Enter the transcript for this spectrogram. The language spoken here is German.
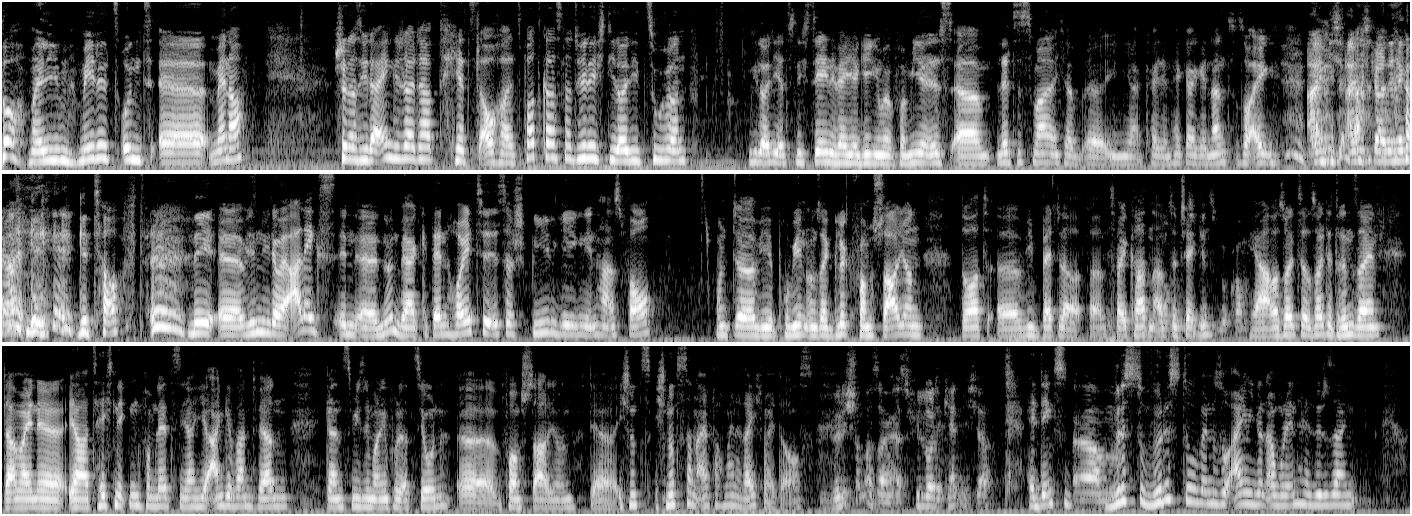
So, meine lieben Mädels und äh, Männer, schön, dass ihr wieder eingeschaltet habt. Jetzt auch als Podcast natürlich, die Leute, die zuhören. Die Leute, die jetzt nicht sehen, wer hier gegenüber von mir ist. Ähm, letztes Mal, ich habe äh, ihn ja Kai den Hacker genannt, so eigentlich, Eigentlich, eigentlich gerade Hacker. getauft. Nee, äh, wir sind wieder bei Alex in äh, Nürnberg, denn heute ist das Spiel gegen den HSV und äh, wir probieren unser Glück vom Stadion dort äh, wie Bettler äh, zwei Karten abzuchecken. Ja, aber sollte, sollte drin sein, da meine ja, Techniken vom letzten Jahr hier angewandt werden. Ganz miese Manipulation äh, vorm Stadion. Der, ich nutze ich nutz dann einfach meine Reichweite aus. Würde ich schon mal sagen. Also viele Leute kennen dich, ja. Hey, denkst du, Ähm, würdest du, würdest du, wenn du so ein Million Abonnenten hättest, würdest du sagen,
